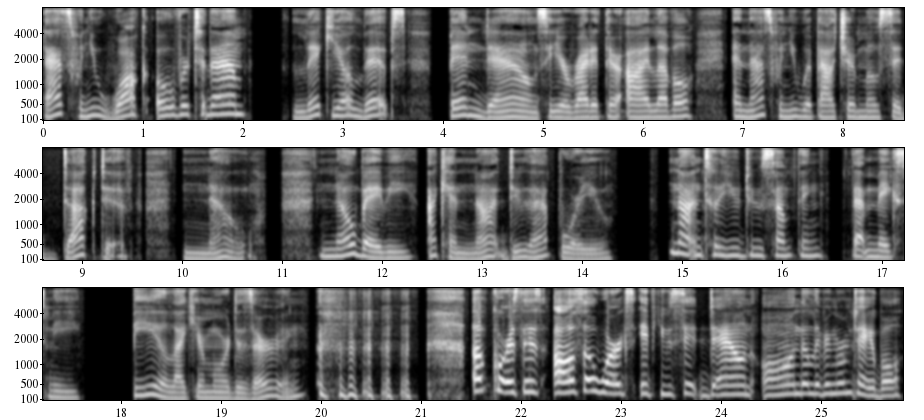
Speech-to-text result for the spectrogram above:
That's when you walk over to them, lick your lips, bend down so you're right at their eye level, and that's when you whip out your most seductive. No, no, baby, I cannot do that for you. Not until you do something that makes me feel like you're more deserving. of course, this also works if you sit down on the living room table,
